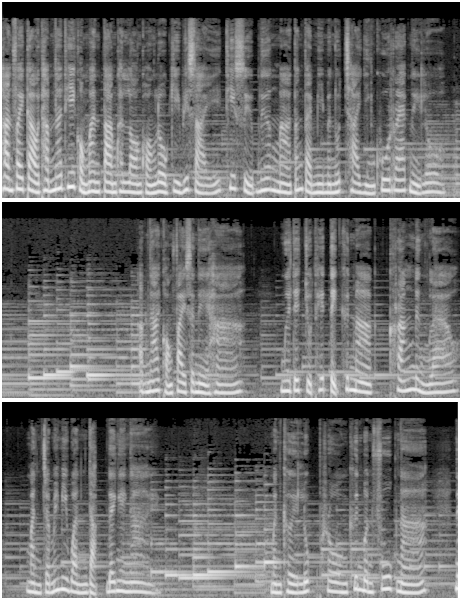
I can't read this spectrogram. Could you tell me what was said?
ฐานไฟเก่าทำหน้าที่ของมันตามคันลองของโลกีวิสัยที่สืบเนื่องมาตั้งแต่มีมนุษย์ชายหญิงคู่แรกในโลก อำนาจของไฟเสน่หา เมื่อได้จุดให้ติดขึ้นมา ครั้งหนึ่งแล้ว มันจะไม่มีวันดับได้ง่าย ๆ มันเคยลุกโพรงขึ้นบนฟูกหนา ใน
